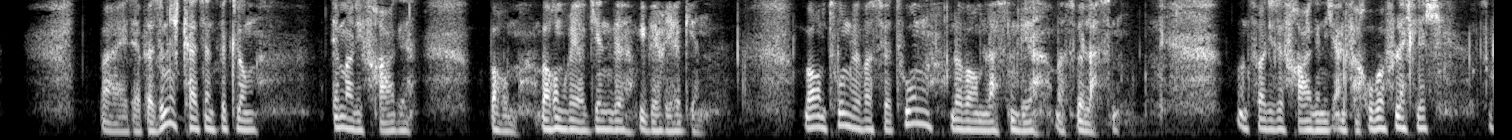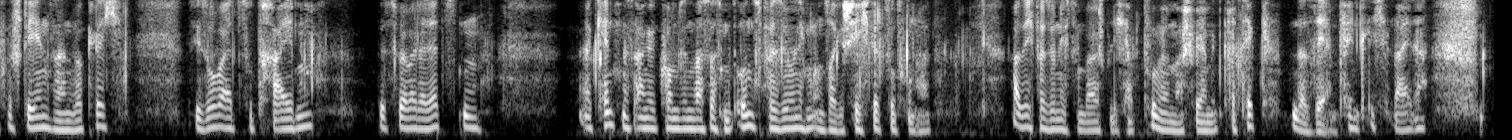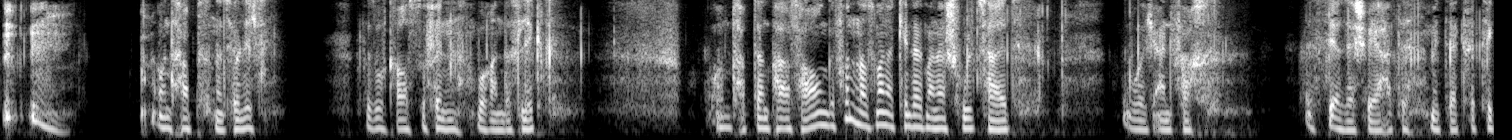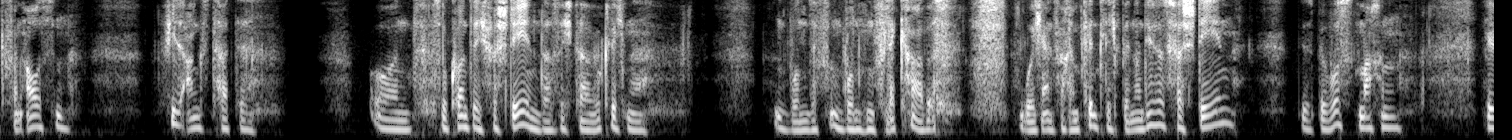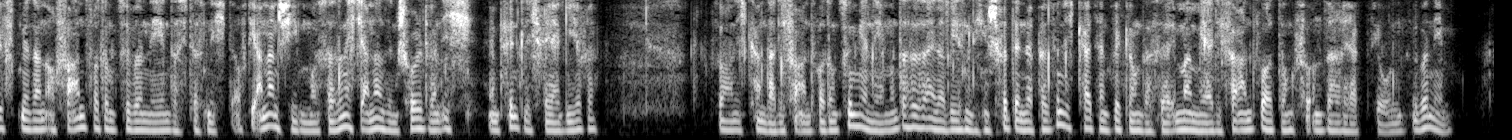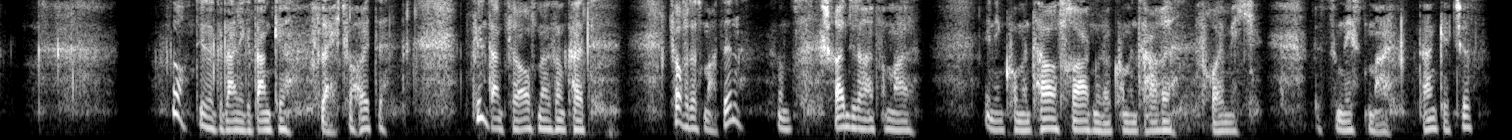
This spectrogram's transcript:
bei der Persönlichkeitsentwicklung immer die Frage, warum? Warum reagieren wir, wie wir reagieren? Warum tun wir, was wir tun oder warum lassen wir, was wir lassen? Und zwar diese Frage nicht einfach oberflächlich zu verstehen, sondern wirklich sie so weit zu treiben, bis wir bei der letzten Erkenntnis angekommen sind, was das mit uns persönlich, mit unserer Geschichte zu tun hat. Also ich persönlich zum Beispiel, ich hab, tue mir immer schwer mit Kritik, bin da sehr empfindlich, leider. Und habe natürlich versucht herauszufinden, woran das liegt und habe dann ein paar Erfahrungen gefunden aus meiner Kindheit, meiner Schulzeit, wo ich einfach es sehr, sehr schwer hatte mit der Kritik von außen, viel Angst hatte. Und so konnte ich verstehen, dass ich da wirklich eine, einen, Wunde, einen wunden Fleck habe, wo ich einfach empfindlich bin. Und dieses Verstehen, dieses Bewusstmachen, hilft mir dann auch Verantwortung zu übernehmen, dass ich das nicht auf die anderen schieben muss. Also nicht die anderen sind schuld, wenn ich empfindlich reagiere, sondern ich kann da die Verantwortung zu mir nehmen. Und das ist einer der wesentlichen Schritte in der Persönlichkeitsentwicklung, dass wir immer mehr die Verantwortung für unsere Reaktionen übernehmen. So, dieser kleine Gedanke vielleicht für heute. Vielen Dank für Ihre Aufmerksamkeit. Ich hoffe, das macht Sinn. Sonst schreiben Sie doch einfach mal in den Kommentaren Fragen oder Kommentare. Ich freue mich. Bis zum nächsten Mal. Danke. Tschüss.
